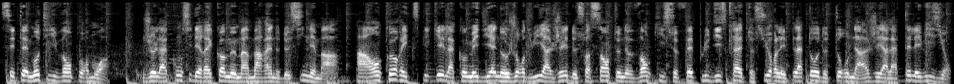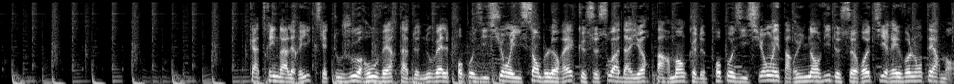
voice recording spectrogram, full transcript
C'était motivant pour moi. Je la considérais comme ma marraine de cinéma, a encore expliqué la comédienne aujourd'hui âgée de 69 ans qui se fait plus discrète sur les plateaux de tournage et à la télévision. Catherine Alrix est toujours ouverte à de nouvelles propositions et il semblerait que ce soit d'ailleurs par manque de propositions et par une envie de se retirer volontairement.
